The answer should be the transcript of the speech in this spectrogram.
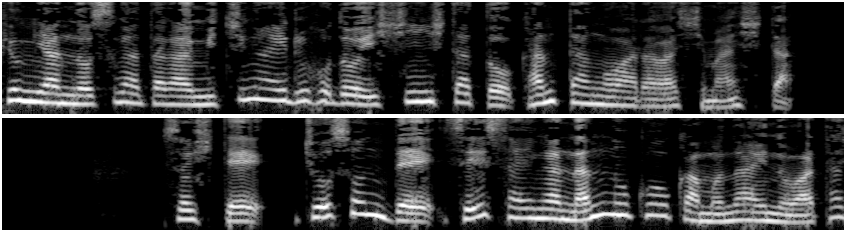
平壌の姿が見違えるほど一新したと簡単を表しました。そして、朝鮮で制裁が何の効果もないのは確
